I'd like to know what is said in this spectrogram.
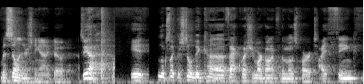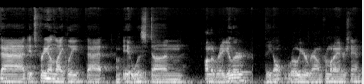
but it's still an interesting anecdote. So yeah, it looks like there's still a big kind of fat question mark on it for the most part. I think that it's pretty unlikely that it was done on the regular. They don't row you round from what I understand.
